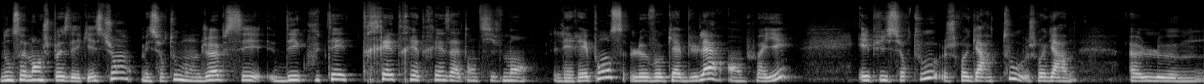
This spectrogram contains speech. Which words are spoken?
non seulement je pose des questions, mais surtout mon job c'est d'écouter très très très attentivement les réponses, le vocabulaire employé, et puis surtout je regarde tout, je regarde euh, le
